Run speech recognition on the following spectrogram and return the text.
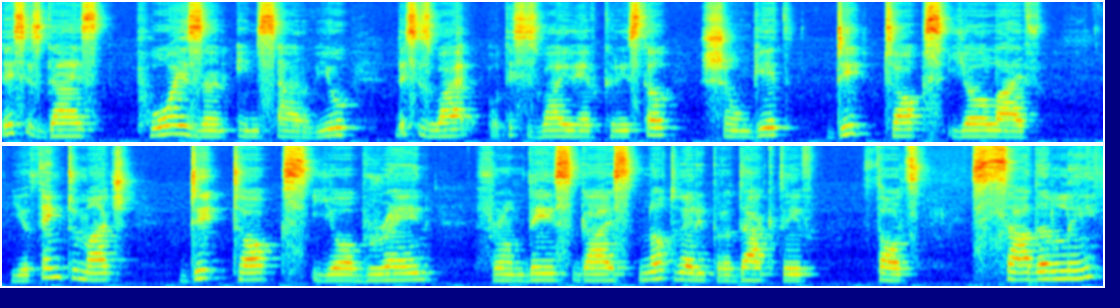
This is, guys, poison inside of you. This is why this is why you have crystal shungit detox your life. You think too much, detox your brain from these guys not very productive thoughts. Suddenly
